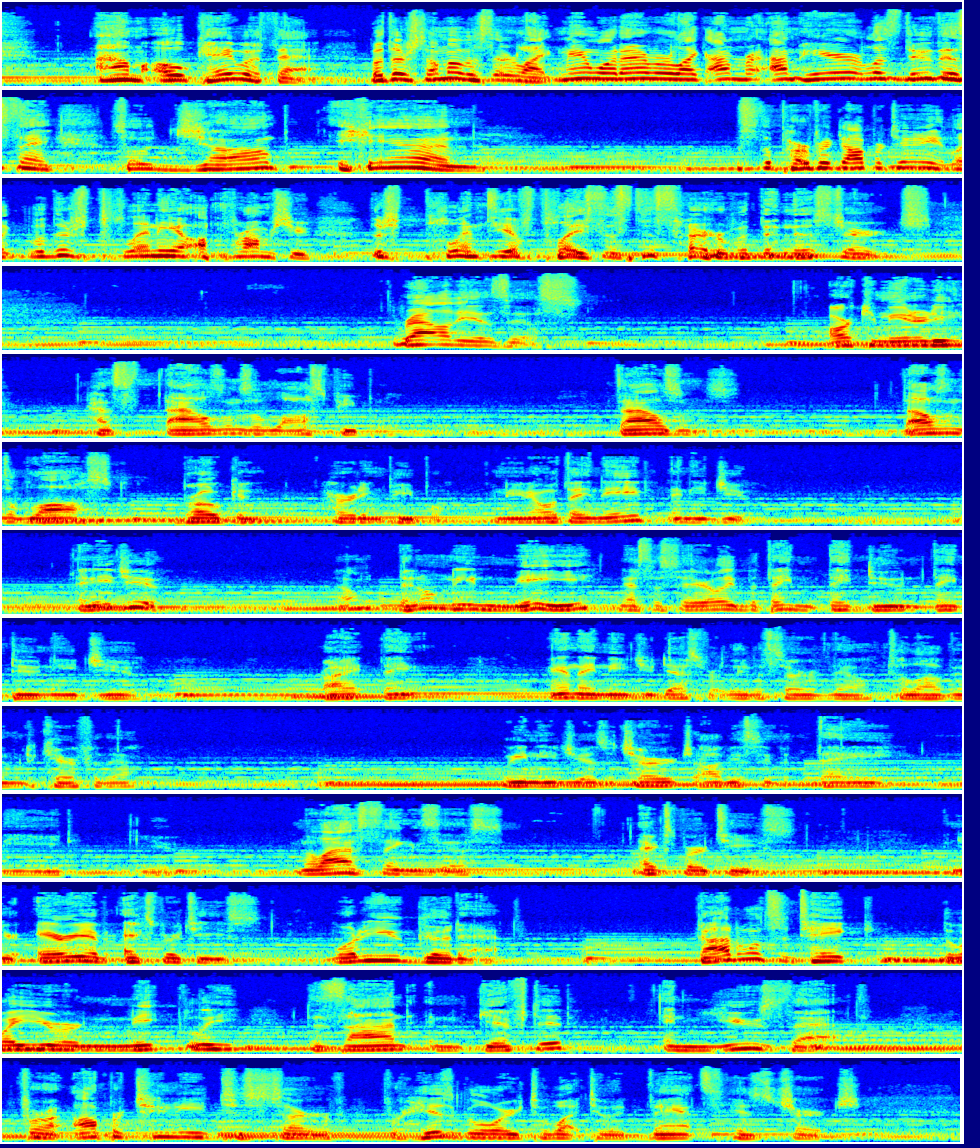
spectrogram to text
I'm okay with that. But there's some of us that are like, man, whatever. Like I'm I'm here. Let's do this thing. So jump in. This is the perfect opportunity. Like well, there's plenty. Of, I promise you, there's plenty of places to serve within this church. The reality is this our community has thousands of lost people. Thousands. Thousands of lost, broken, hurting people. And you know what they need? They need you. They need you. They don't, they don't need me necessarily, but they, they, do, they do need you. Right? They, and they need you desperately to serve them, to love them, to care for them. We need you as a church, obviously, but they need you. And the last thing is this expertise in your area of expertise. What are you good at? God wants to take the way you are uniquely designed and gifted and use that for an opportunity to serve for His glory to what? To advance His church.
